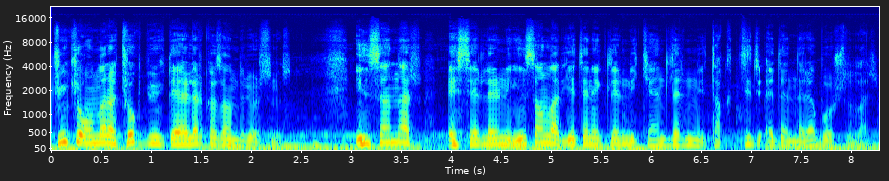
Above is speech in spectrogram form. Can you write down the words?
Çünkü onlara çok büyük değerler kazandırıyorsunuz. İnsanlar eserlerini, insanlar yeteneklerini, kendilerini takdir edenlere borçlular.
